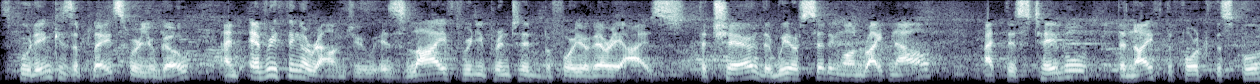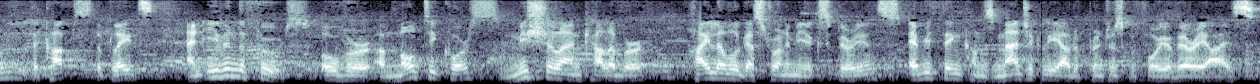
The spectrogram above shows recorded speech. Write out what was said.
Food Ink is a place where you go and everything around you is live 3D printed before your very eyes. The chair that we are sitting on right now at this table, the knife, the fork, the spoon, the cups, the plates, and even the food over a multi course, Michelin caliber, high level gastronomy experience. Everything comes magically out of printers before your very eyes.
